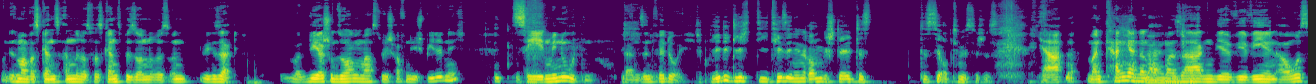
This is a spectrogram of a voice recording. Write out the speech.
und ist mal was ganz anderes, was ganz Besonderes. Und wie gesagt, weil du ja schon Sorgen machst, wir schaffen die Spiele nicht. Zehn Minuten. Dann sind wir durch. Ich habe lediglich die These in den Raum gestellt, dass das sehr optimistisch ist. Ja, man kann ja dann Nein, auch mal sagen, wir, wir wählen aus.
